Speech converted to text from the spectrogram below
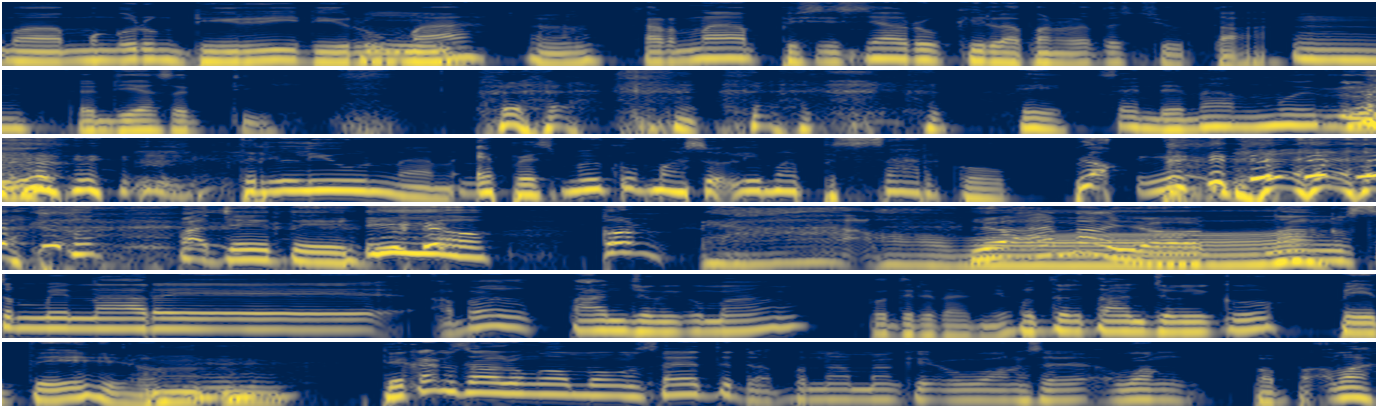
mengurung diri di rumah Hmm. karena bisnisnya rugi 800 juta Hmm. dan dia sedih. Hei, sendenanmu iku lho, triliunan. Eh, besmu iku masuk lima besar goblok. Pak CT iya, kon ya Allah. ya emang ya nang seminare apa Tanjung iku mang Putri Tanjung. Putri Tanjung iku PT ya Mm-mm. Dia kan selalu ngomong saya tidak pernah pakai uang saya uang bapak mah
